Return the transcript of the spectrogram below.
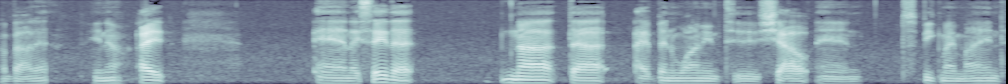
about it. You know, I and I say that not that I've been wanting to shout and speak my mind.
